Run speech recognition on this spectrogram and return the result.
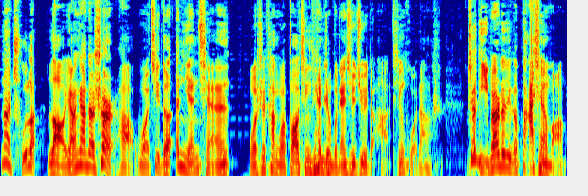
那除了老杨家的事儿啊，我记得 N 年前我是看过《包青天》这部连续剧的哈，挺火当时。这里边的这个八仙王，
